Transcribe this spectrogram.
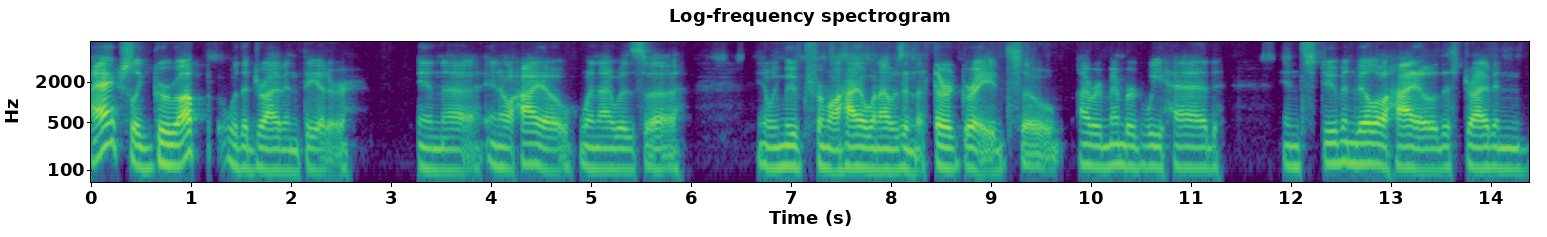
I actually grew up with a drive-in theater in uh, in Ohio when I was, uh, you know, we moved from Ohio when I was in the third grade. So I remembered we had in Steubenville, Ohio, this drive-in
